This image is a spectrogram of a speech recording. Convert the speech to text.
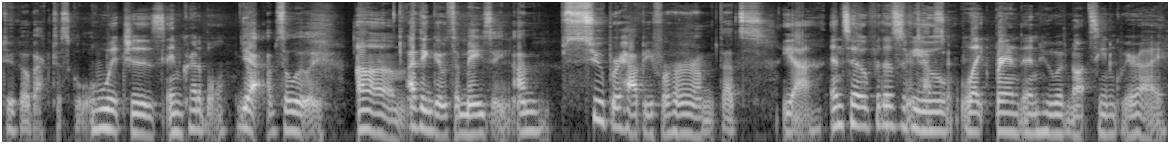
to go back to school. which is incredible. Yeah, absolutely. Um, I think it was amazing. I'm super happy for her. Um, that's yeah. And so for those of you like Brandon who have not seen Queer Eye,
